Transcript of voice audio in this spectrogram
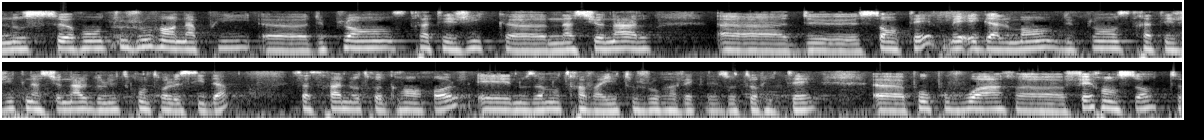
nous serons toujours en appui du plan stratégique national euh, de santé, mais également du plan stratégique national de lutte contre le sida. Ça sera notre grand rôle et nous allons travailler toujours avec les autorités euh, pour pouvoir euh, faire en sorte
